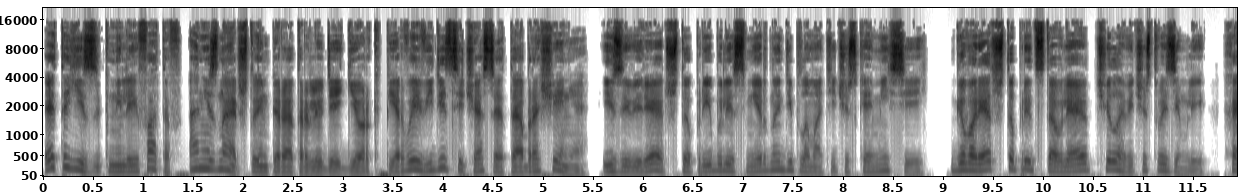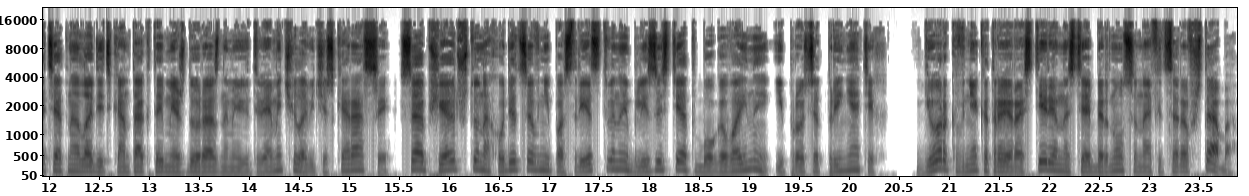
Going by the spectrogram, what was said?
Это язык милейфатов. Они знают, что император людей Георг I видит сейчас это обращение и заверяют, что прибыли с мирной дипломатической миссией. Говорят, что представляют человечество Земли, хотят наладить контакты между разными ветвями человеческой расы, сообщают, что находятся в непосредственной близости от бога войны и просят принять их. Георг в некоторой растерянности обернулся на офицеров штаба,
